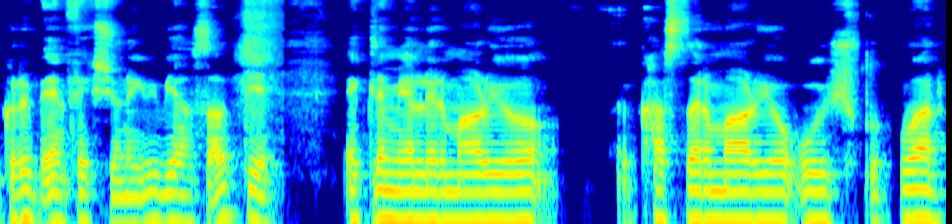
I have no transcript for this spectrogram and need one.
grip enfeksiyonu gibi bir hastalık değil. Eklem yerlerim ağrıyor, kaslarım ağrıyor, uyuşukluk var.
